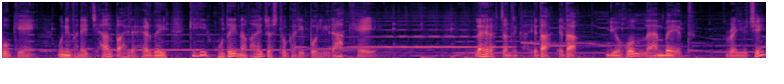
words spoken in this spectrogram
पुगेँ। उनी भने झ्याल बाहिर हेर्दै केही हुँदै नभए जस्तो गरी बोलिराखे। लहेर चन्द्रिका यता यता। यो हो ल्याम्बेथ। र यो चाहिँ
